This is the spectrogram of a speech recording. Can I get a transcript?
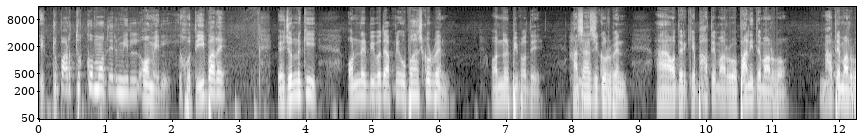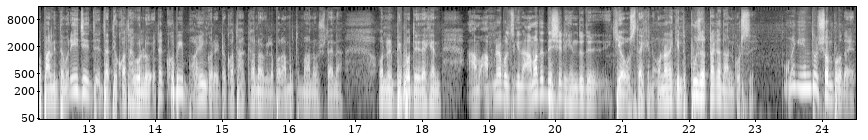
একটু পার্থক্য মতের মিল অমিল হতেই পারে। এই জন্য কি অন্যের বিপদে আপনি উপহাস করবেন? অন্যের বিপদে হাসাহাসি করবেন? হ্যাঁ ওদেরকে ভাতে মারবো, পানিতে মারবো। ভাতে মারবো, পানিতে মারবো, এই যে জাতীয় কথাগুলো, এটা খুবই ভয়ঙ্কর এটা কথা, কেন এগুলো বলো? আমরা তো মানুষ, তাই না? অন্যের বিপদে, দেখেন আপনারা বলছেন কিন্তু আমাদের দেশের হিন্দুদের কী অবস্থা? দেখেন, ওনারা কিন্তু পূজার টাকা দান করছে। অনেকে হিন্দু সম্প্রদায়ের।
